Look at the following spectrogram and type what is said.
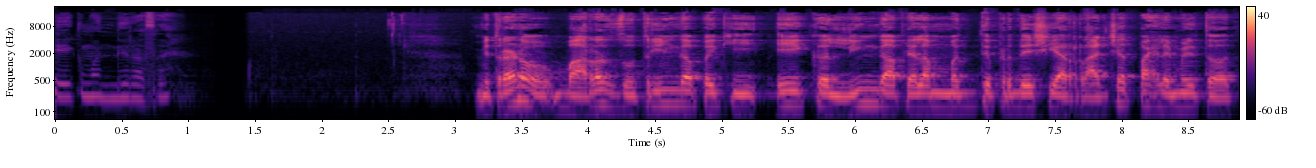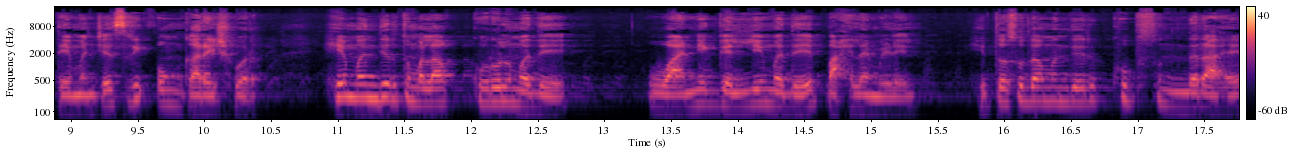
एक मंदिर असं आहे. मित्रांनो बारा ज्योतिर्लिंगापैकी एक लिंग आपल्याला मध्य प्रदेश या राज्यात पाहायला मिळतं. ते म्हणजे श्री ओंकारेश्वर. हे मंदिर तुम्हाला कुरुलमध्ये वाणी गल्लीमध्ये पाहायला मिळेल. इथं सुद्धा मंदिर खूप सुंदर आहे.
